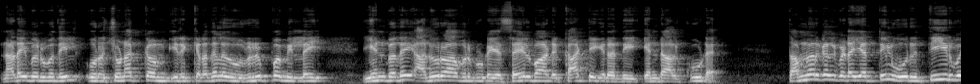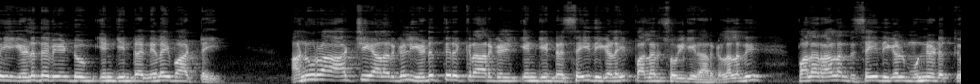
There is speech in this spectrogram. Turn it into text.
நடைபெறுவதில் ஒரு சுணக்கம் இருக்கிறது அல்லது விருப்பமில்லை என்பதை அனுரா அவர்களுடைய செயல்பாடு காட்டுகிறது என்றால் கூட தமிழர்கள் விடயத்தில் ஒரு தீர்வை எழுத வேண்டும் என்கின்ற நிலைப்பாட்டை அனுரா ஆட்சியாளர்கள் எடுத்திருக்கிறார்கள் என்கின்ற செய்திகளை பலர் சொல்கிறார்கள். அல்லது பலரால் அந்த செய்திகள் முன்னெடுத்து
